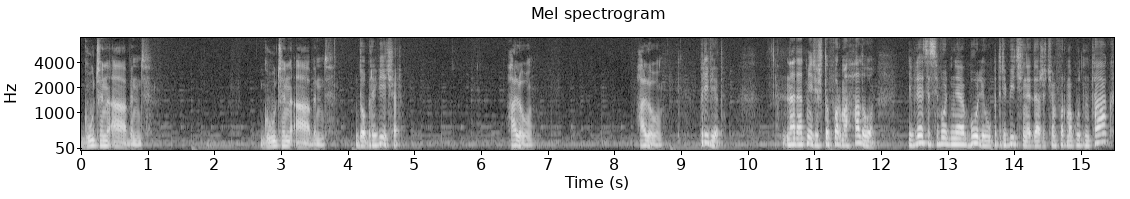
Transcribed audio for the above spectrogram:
Guten Abend. Guten Abend. Добрый вечер. Hallo. Hallo. Привет. Надо отметить, что форма «hallo» является сегодня более употребительной даже, чем форма «guten Tag»,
